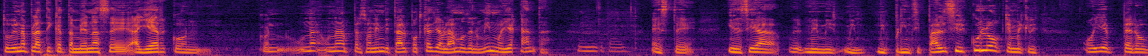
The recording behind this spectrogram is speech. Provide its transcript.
tuve una plática también hace ayer con, con una, una persona invitada al podcast y hablamos de lo mismo. Ella canta. Mm. Este, y decía, mi, mi, mi, mi principal círculo que me... Oye, pero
